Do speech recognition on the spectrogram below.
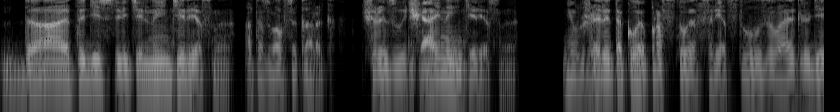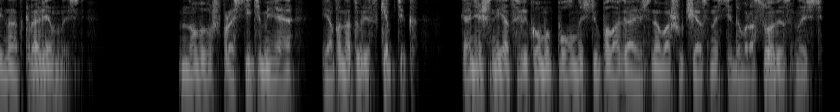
«Да, это действительно интересно», — отозвался Карек. «Чрезвычайно интересно. Неужели такое простое средство вызывает людей на откровенность? Но вы уж простите меня, я по натуре скептик. Конечно, я целиком и полностью полагаюсь на вашу честность и добросовестность,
